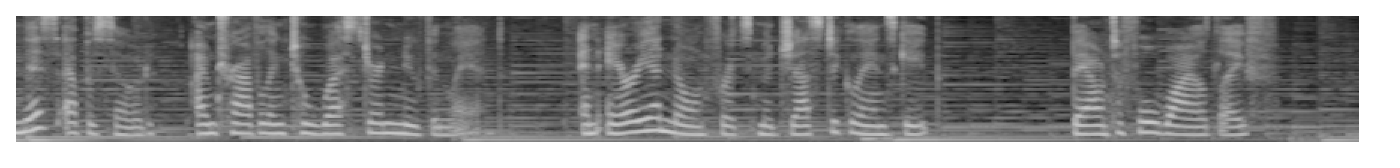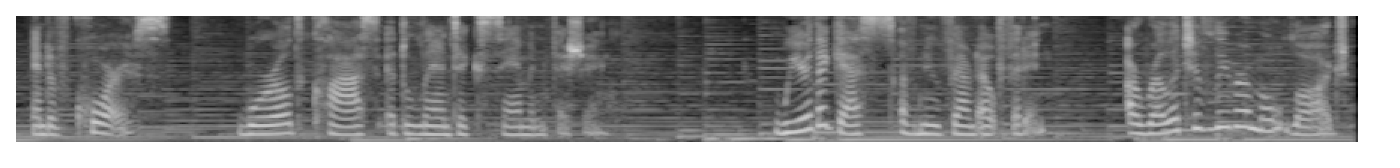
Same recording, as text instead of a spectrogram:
In this episode, I'm traveling to western Newfoundland, an area known for its majestic landscape, bountiful wildlife, and of course, world class Atlantic salmon fishing. We are the guests of Newfound Outfitting, a relatively remote lodge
